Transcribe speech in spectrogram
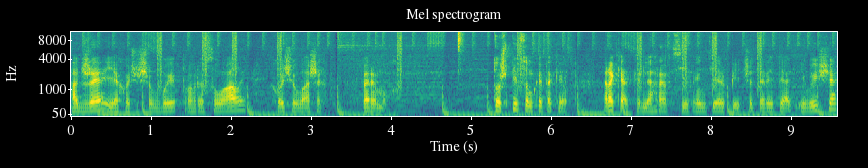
адже я хочу, щоб ви прогресували, хочу ваших перемог. Тож підсумки такі. Ракетки для гравців NTRP 4.5 і вище.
